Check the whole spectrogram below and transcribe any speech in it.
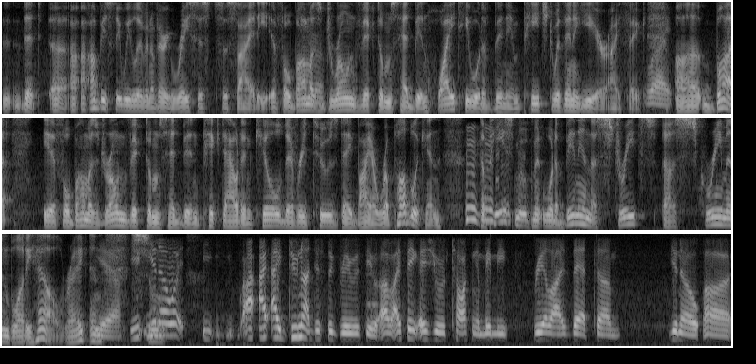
that uh, obviously we live in a very racist society. If Obama's drone victims had been white, he would have been impeached within a year. I think. Right. Uh, but if Obama's drone victims had been picked out and killed every Tuesday by a Republican, the peace movement would have been in the streets uh, screaming bloody hell, right? And yeah, you, so, you know what? I, I do not disagree with you. Um, I think as you were talking, it made me realize that, um, you know, uh,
